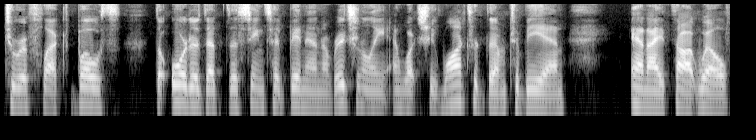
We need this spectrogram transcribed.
to reflect both the order that the scenes had been in originally and what she wanted them to be in. And I thought, well,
